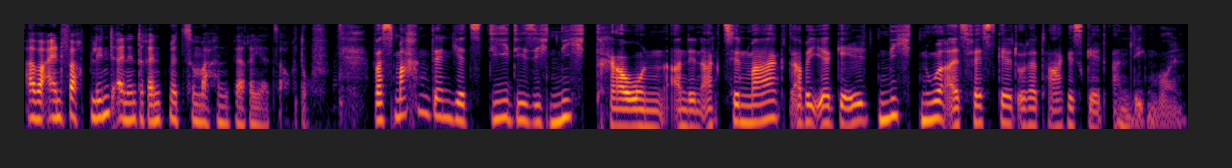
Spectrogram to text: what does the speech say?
Aber einfach blind einen Trend mitzumachen, wäre jetzt auch doof. Was machen denn jetzt die, die sich nicht trauen an den Aktienmarkt, aber ihr Geld nicht nur als Festgeld oder Tagesgeld anlegen wollen?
